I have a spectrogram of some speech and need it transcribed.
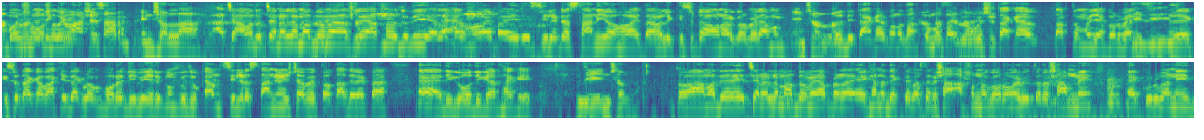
বড় মাধ্যমে সমস্যা কেউ আসে স্যার ইনশাল্লাহ। আচ্ছা আমাদের চ্যানেলের মাধ্যমে আসলে আপনার যদি এলাকার হয়। বা এই সিলেটের স্থানীয় হয় তাহলে কিছুটা অনার করবেন এবং ইনশাল্লাহ। যদি টাকার কোনো তারতম্য channel- অবশ্যই টাকার তারতম্য ইয়া করবেন। যে কিছু টাকা বাকি থাকলে পরে দিবে এরকম কিছু কারণ সিলেটের স্থানীয় হিসাবে তো তাদের একটা হ্যাঁ এদিকে অধিকার থাকে। জি ইনশাল্লাহ। তো আমাদের এই চ্যানেলের মাধ্যমে আপনারা এখানে দেখতে পাচ্ছেন আসন্ন গরমের ভিতরে সামনে হ্যাঁ, কুরবানি ঈদ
